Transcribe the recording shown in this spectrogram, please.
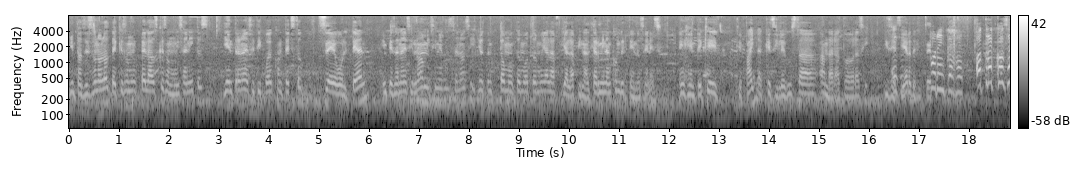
Y entonces uno los ve que son muy pelados, que son muy sanitos y entran a ese tipo de contexto, se voltean empiezan a decir, no, a mí sí me gusta, no, sí, yo tomo, tomo, tomo y a la, y a la final terminan convirtiéndose en eso, en gente que que baila, que sí le gusta andar a toda hora así y se pierden. Por encajar. Otra cosa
